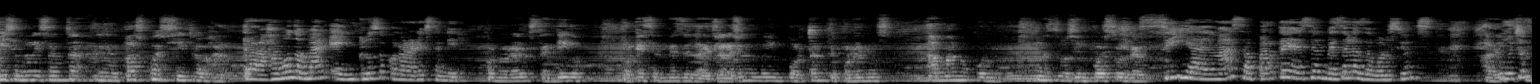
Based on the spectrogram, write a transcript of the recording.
y Semana Santa, eh, Pascua sí trabajaron. Trabajamos normal e incluso con horario extendido. Con horario extendido, porque es el mes de la declaración, es muy importante ponernos a mano con nuestros impuestos. Sí, y además, aparte, es el mes de las devoluciones. Muchos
